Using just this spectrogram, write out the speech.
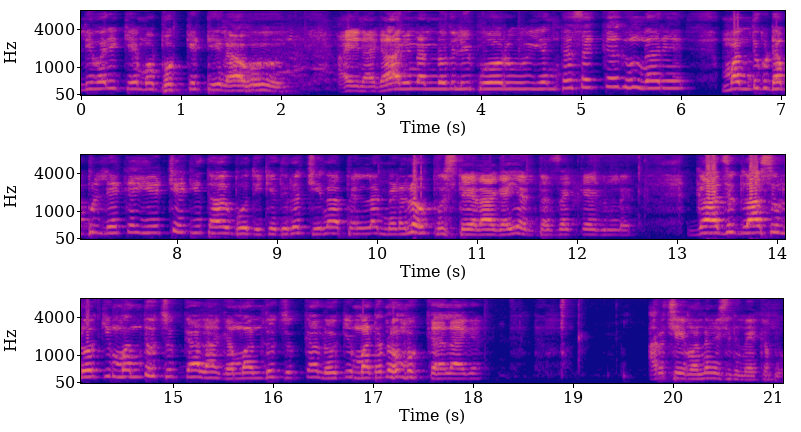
లివరికేమో బొక్కెట్టినావు. అయినా కానీ నన్ను వదిలిపోరు ఎంత చక్కగున్నారే. మందుకు డబ్బులు లేక ఏడ్చేటి తాగుబోతుకి ఎదురొచ్చిన పిల్ల మెడలో పుస్తేలాగా ఎంత చక్కగున్నారు గాజు గ్లాసులోకి మందు చుక్కలాగా మందు చుక్కలోకి మటను ముక్కలాగా. అరచేయమన్న వేసింది మేకప్.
